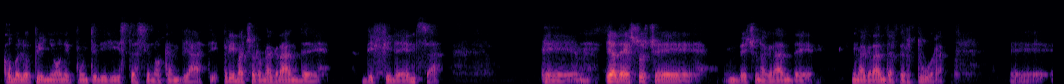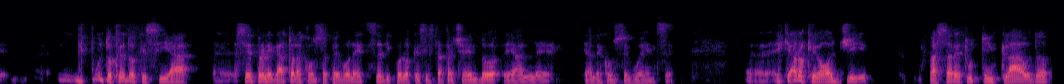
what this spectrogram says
come le opinioni, i punti di vista siano cambiati. Prima c'era una grande diffidenza e, e adesso c'è invece una grande una grande apertura. Eh, il punto credo che sia eh, sempre legato alla consapevolezza di quello che si sta facendo e alle, e alle conseguenze. Eh, è chiaro che oggi passare tutto in cloud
